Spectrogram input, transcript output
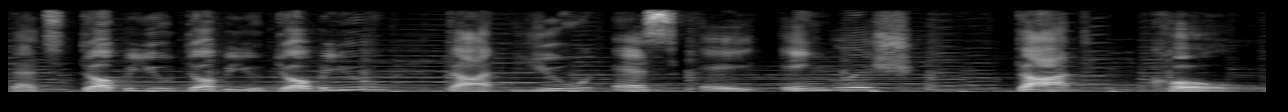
That's www.usaenglish.co.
